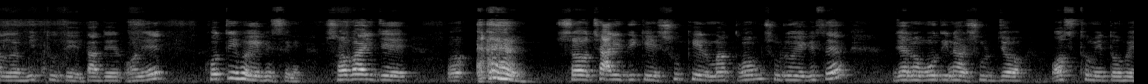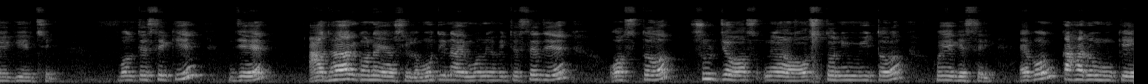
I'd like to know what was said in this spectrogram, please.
সাল্লাম মৃত্যুতে তাদের অনেক ক্ষতি হয়ে গেছে। সবাই যে চারিদিকে সুখের মাতম শুরু হয়ে গেছে, যেন মদিনার সূর্য অস্তমিত হয়ে গিয়েছে। বলতেছে কি যে, আধার গণায় আসিল। মদিনায় মনে হইতেছে যে অস্ত, সূর্য অস্ত নির্মিত হয়ে গেছে এবং কাহারো মুখে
